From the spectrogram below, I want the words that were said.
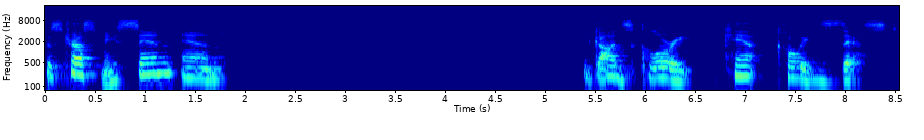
Because trust me, sin and God's glory can't coexist.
